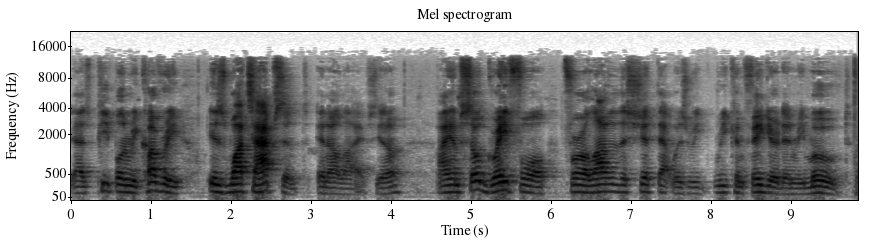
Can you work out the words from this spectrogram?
as people in recovery, is what's absent in our lives, you know. I am so grateful for a lot of the shit that was re- reconfigured and removed.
